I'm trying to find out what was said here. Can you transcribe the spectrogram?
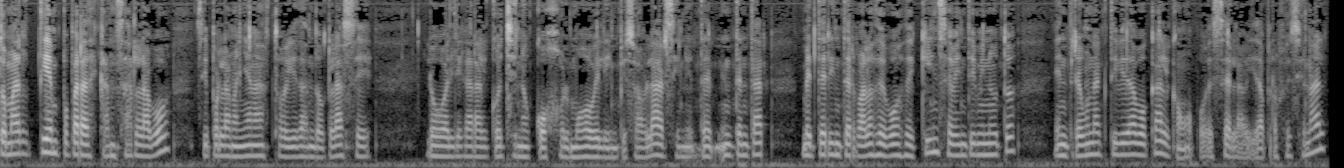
tomar tiempo para descansar la voz. Si por la mañana estoy dando clase, luego al llegar al coche no cojo el móvil y empiezo a hablar, sino intentar meter intervalos de voz de 15 a 20 minutos entre una actividad vocal, como puede ser la vida profesional,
